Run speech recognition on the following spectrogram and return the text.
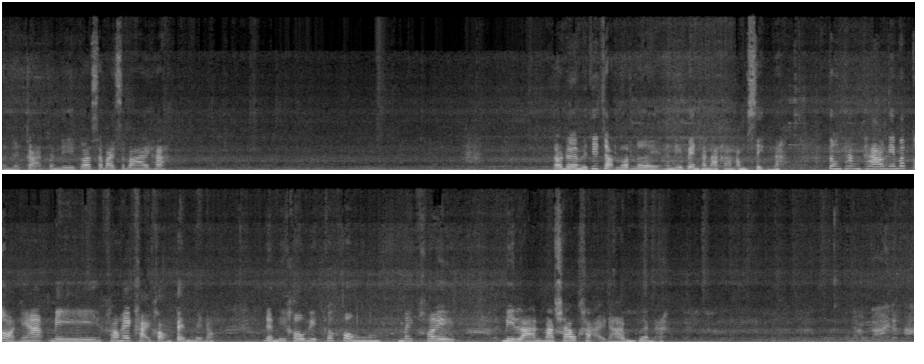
บรรยากาศวันนี้ก็สบายๆค่ะ เราเดินไปที่จอดรถเลย อันนี้เป็นธนาคารออมสินนะ ตรงทางเท้านี้เมื่อก่อนเนี้ย มีเขาให้ขายของเต็มเลยเนาะ เดี๋ยวนี้โควิดก็คงไม่ค่อยมีร้านมาเช่าขายนะคะเพื่อนๆนะได้นะคะ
